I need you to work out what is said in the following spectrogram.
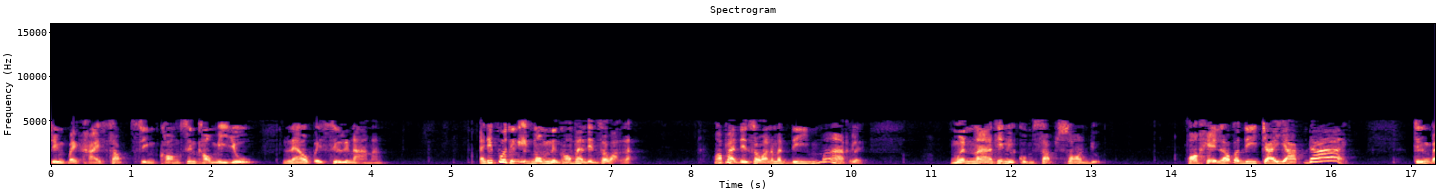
จึงไปขายทรัพย์สิ่งของซึ่งเขามีอยู่ แล้วไปซื้อนานั้นอันนี้พูดถึงอีกมุมหนึ่งของแผ่นดินสวรรค์ละว่าแผ่นดินสวรรค์นั้นมันดีมากเลย เหมือนนาที่มีขุมทรัพย์ซ่อนอยู่ พอเห็นแล้วก็ดีใจอยากได้ จึงไป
